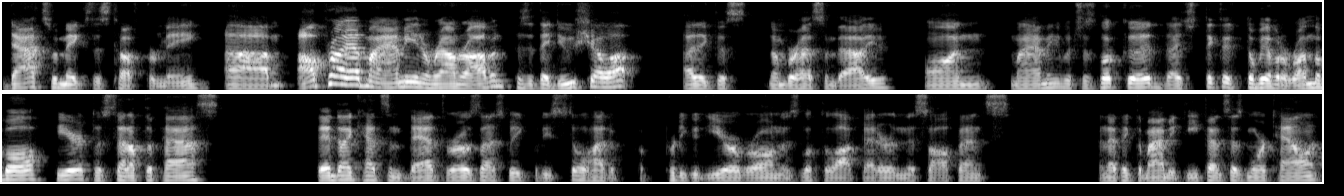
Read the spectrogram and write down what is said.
That's what makes this tough for me. Um, I'll probably have Miami in a round robin because if they do show up, I think this number has some value on Miami, which has looked good. I think they'll be able to run the ball here to set up the pass. Van Dyke had some bad throws last week, but he still had a, a pretty good year overall and has looked a lot better in this offense. And I think the Miami defense has more talent.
